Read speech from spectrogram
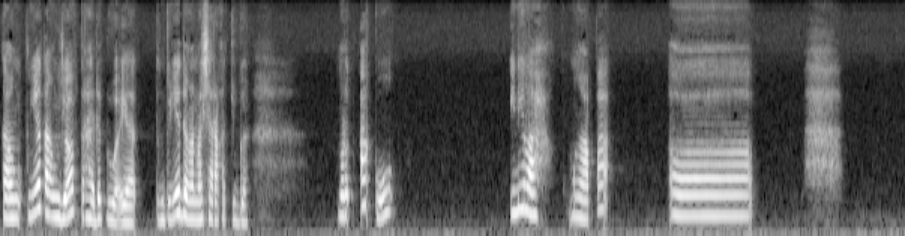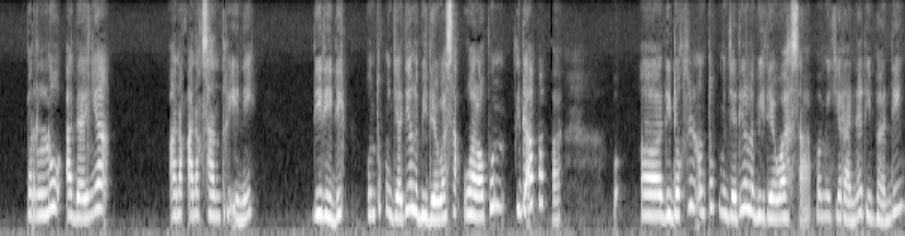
Tang punya tanggung jawab terhadap dua ya tentunya dengan masyarakat juga. Menurut aku inilah mengapa uh, perlu adanya anak-anak santri ini dididik untuk menjadi lebih dewasa walaupun tidak apa-apa. Uh, didoktrin untuk menjadi lebih dewasa pemikirannya dibanding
